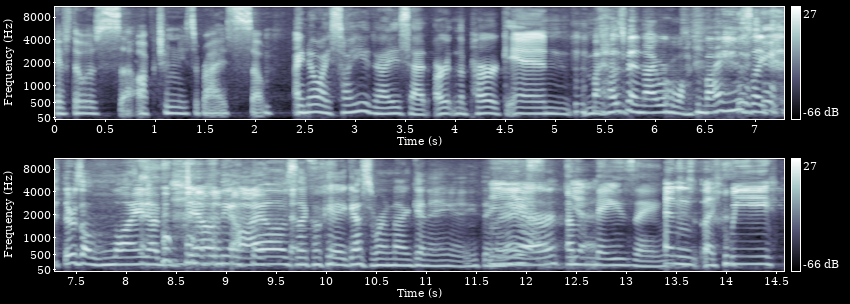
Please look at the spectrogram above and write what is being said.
if those uh, opportunities arise. So. I know I saw you guys at Art in the Park, and my husband and I were walking by. It was like there's a line up down the aisle. I was like, okay, I guess we're not getting anything there. Yeah. Amazing. And like we,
